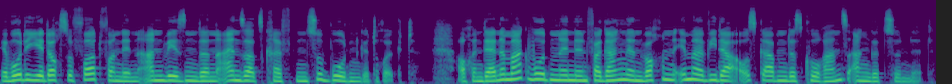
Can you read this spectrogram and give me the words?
Er wurde jedoch sofort von den anwesenden Einsatzkräften zu Boden gedrückt. Auch in Dänemark wurden in den vergangenen Wochen immer wieder Ausgaben des Korans angezündet.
